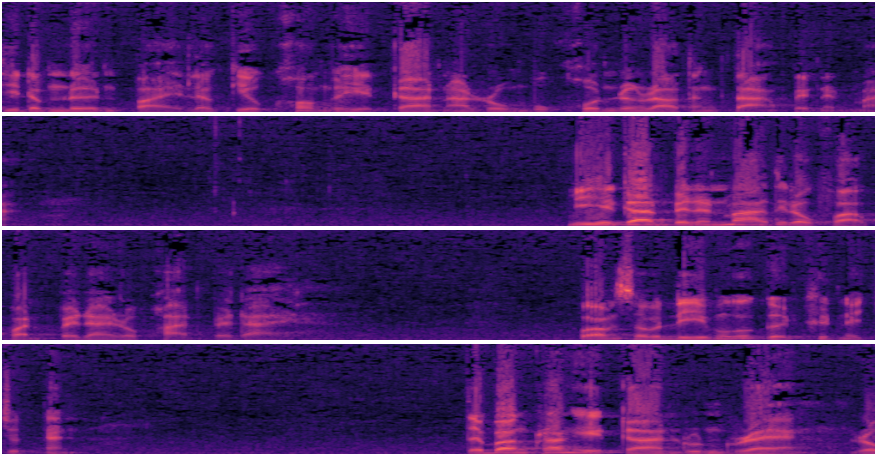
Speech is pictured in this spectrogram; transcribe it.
ที่ดำเนินไป แล้วเกี่ยวข้องกับเหตุการณ์อารมณ์บุคคลเรื่องราวต่าง ๆ เป็นนั้นมาก มีเหตุการณ์เป็นนั้นมากที่เราฝ่าฝันไปได้เราผ่านไปได้ ความสวัสดีมันก็เกิดขึ้นในจุดนั้น แต่บางครั้งเหตุการณ์รุนแรง เรา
